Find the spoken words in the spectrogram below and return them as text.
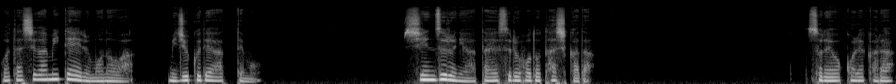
私が見ているものは未熟であっても、信ずるに値するほど確かだ。それをこれから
